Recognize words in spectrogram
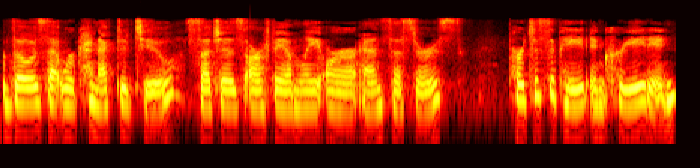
those that we're connected to, such as our family or our ancestors, participate in creating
